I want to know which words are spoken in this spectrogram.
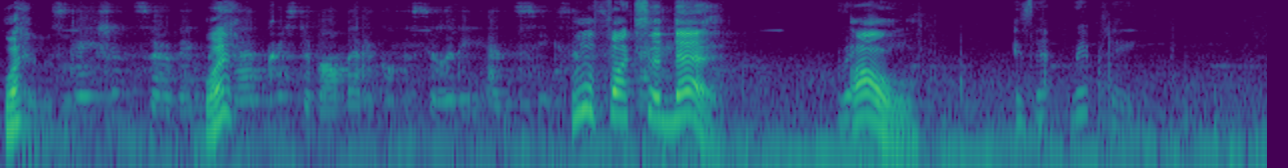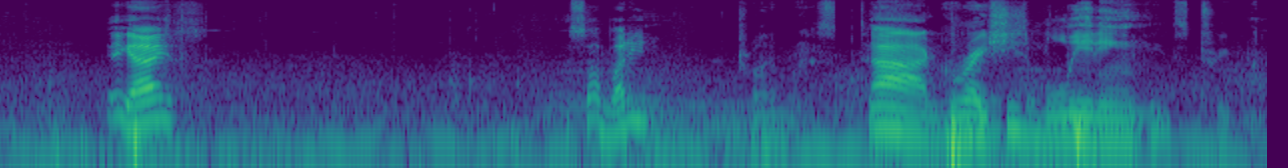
What? Station serving What? the San Cristobal Medical Facility and seeks Who the fuck said that? Oh, Is that Ripley? hey guys. What's up, buddy? Try and rest. Ah, great. She's bleeding. Needs treatment.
